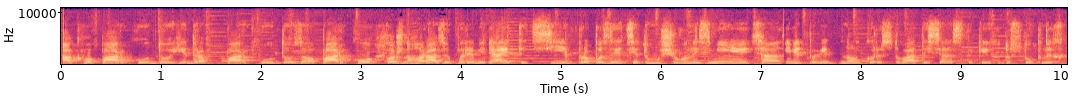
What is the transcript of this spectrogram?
аквапарку, до гідропарку, до зоопарку. Кожного разу перевіряйте ці пропозиції, тому що вони змінюються, і відповідно користуватися з таких доступних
